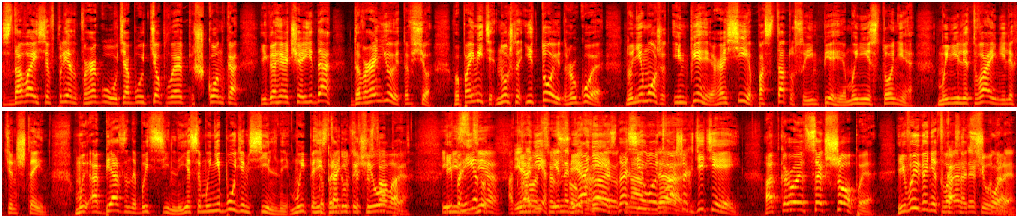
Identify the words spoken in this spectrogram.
Сдавайся в плен к врагу, у тебя будет теплая шконка и горячая еда? Да вранье это все. Вы поймите, нужно и то, и другое. Но не может империя, Россия по статусу империя. Мы не Эстония, мы не Литва и не Лихтенштейн. Мы обязаны быть сильны. Если мы не будем сильны, мы перестанем существовать. эфиопы, и везде приедут, и и шопы. они изнасилуют нам, да. ваших детей, откроют секс-шопы и выгонят вас каждой отсюда. школе.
